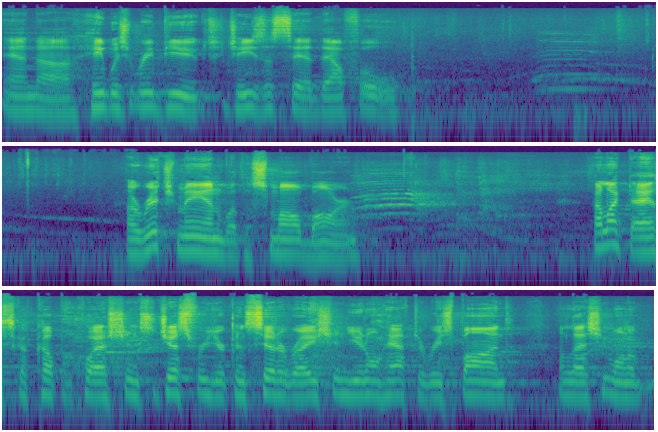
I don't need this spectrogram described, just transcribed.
and uh, he was rebuked. Jesus said, Thou fool. A rich man with a small barn. I'd like to ask a couple questions just for your consideration. You don't have to respond unless you want to,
